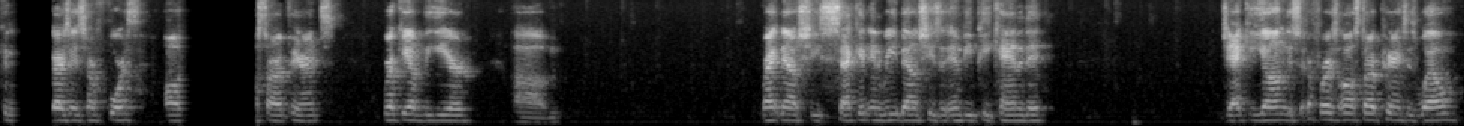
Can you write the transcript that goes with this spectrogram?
congratulations, her fourth All Star appearance, Rookie of the Year. Um, right now, she's second in rebound. She's an MVP candidate. Jackie Young, is her first All Star appearance as well.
